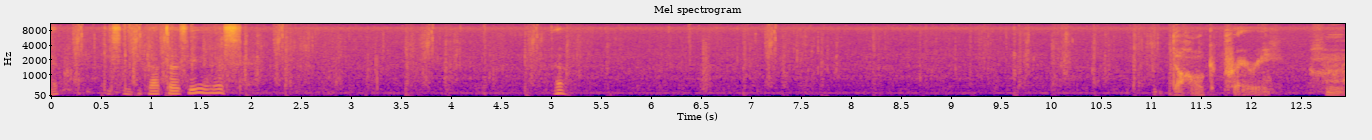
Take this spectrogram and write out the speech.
Yep, just need to grab those ears. Oh. Dog Prairie. Huh.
